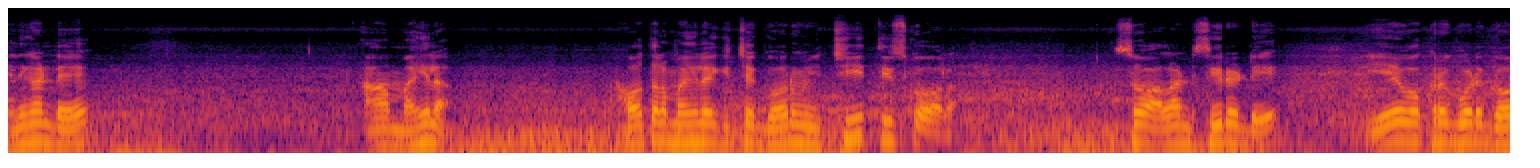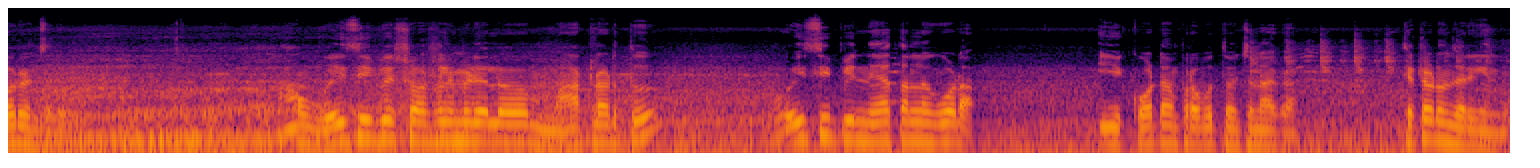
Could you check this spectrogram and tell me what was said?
ఎందుకంటే ఆ మహిళ అవతల మహిళకి ఇచ్చే గౌరవం ఇచ్చి తీసుకోవాలి. సో అలాంటి సిరెడ్డి ఏ ఒక్కరికి కూడా గౌరవించదు. ఆ వైసీపీ సోషల్ మీడియాలో మాట్లాడుతూ వైసీపీ నేతలను కూడా ఈ కూటమి ప్రభుత్వం వచ్చినాక తిట్టడం జరిగింది.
